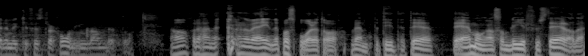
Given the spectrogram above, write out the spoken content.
är det mycket frustration inblandat då. Ja, för det här med när vi är inne på spåret och väntetid. Det, det är många som blir frustrerade.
